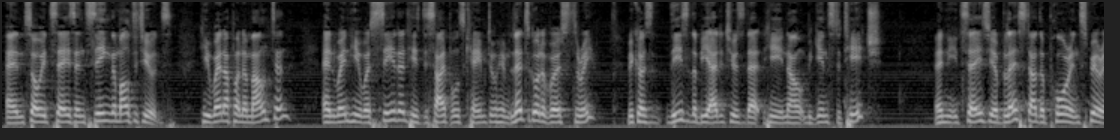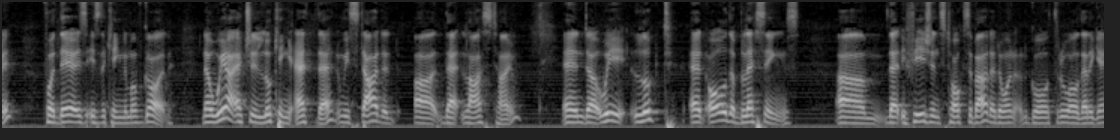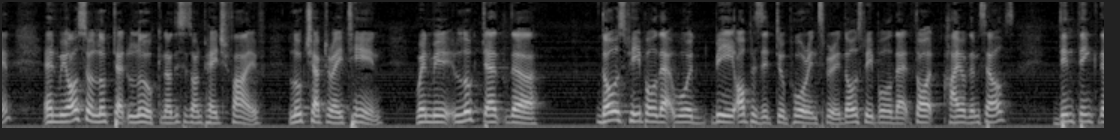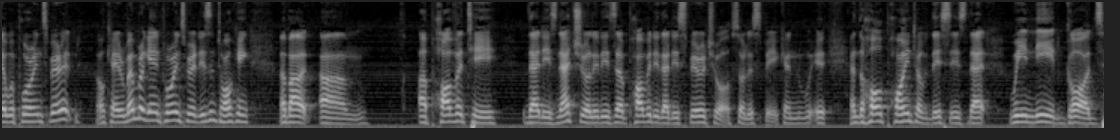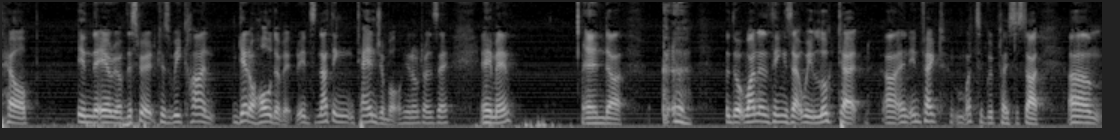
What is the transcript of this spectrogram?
And so it says, And seeing the multitudes, he went up on a mountain, and when he was seated, his disciples came to him. Let's go to verse 3, because these are the Beatitudes that he now begins to teach. And it says here, Blessed are the poor in spirit, for theirs is the kingdom of God. Now, we are actually looking at that, and we started uh, that last time. And uh, we looked at all the blessings um, that Ephesians talks about. I don't want to go through all that again. And we also looked at Luke. Now, this is on page 5, Luke chapter 18, when we looked at the those people that would be opposite to poor in spirit, those people that thought high of themselves, didn't think they were poor in spirit. Okay, remember again, poor in spirit isn't talking about um, a poverty that is natural, it is a poverty that is spiritual, so to speak. And, we, and the whole point of this is that we need God's help in the area of the spirit because we can't get a hold of it. It's nothing tangible, you know what I'm trying to say? Amen? And uh, the, one of the things that we looked at, uh, and in fact, what's a good place to start? Um,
